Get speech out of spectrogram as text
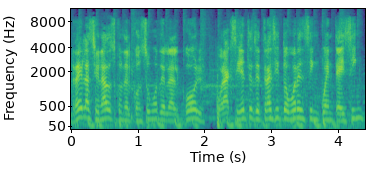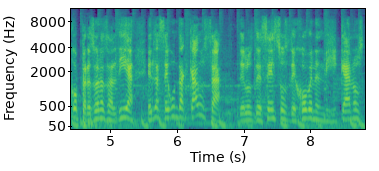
relacionados con el consumo del alcohol. Por accidentes de tránsito mueren 55 personas al día. Es la segunda causa de los decesos de jóvenes mexicanos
